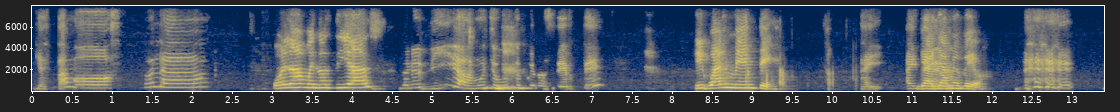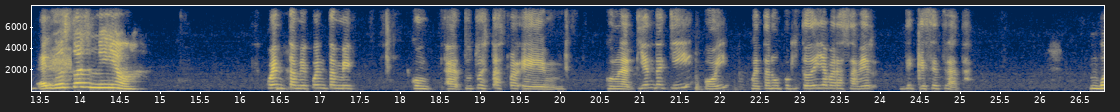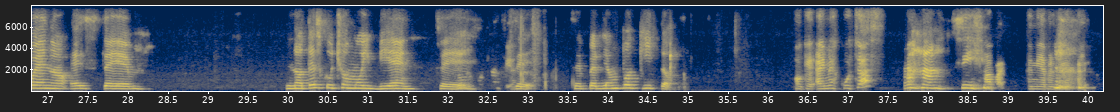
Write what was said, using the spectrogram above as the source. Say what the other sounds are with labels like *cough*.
Ya estamos. Hola. Hola, buenos días. Buenos días, mucho gusto *laughs* conocerte. Igualmente. Ahí, ahí ya, ya me veo. *laughs* El gusto es mío. Cuéntame, cuéntame. Con, ah, tú, tú estás eh, con una tienda aquí hoy. Cuéntanos un poquito de ella para saber de qué se trata. Bueno, este, no te escucho muy bien. Se, se, perdió un poquito. Ok, ¿ahí me escuchas? Ajá, sí. Ah, tenía perdido el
